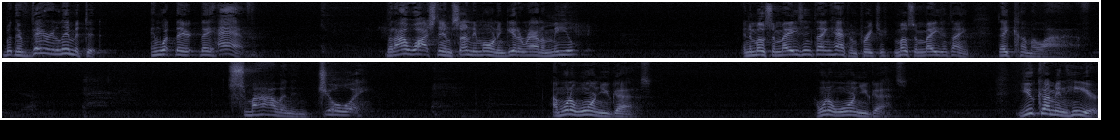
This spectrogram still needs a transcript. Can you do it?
but they're very limited in what they they have. But I watched them Sunday morning get around a meal and the most amazing thing happened, preacher. Most amazing thing. They come alive. Smiling in joy. I want to warn you guys. I want to warn you guys. You come in here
